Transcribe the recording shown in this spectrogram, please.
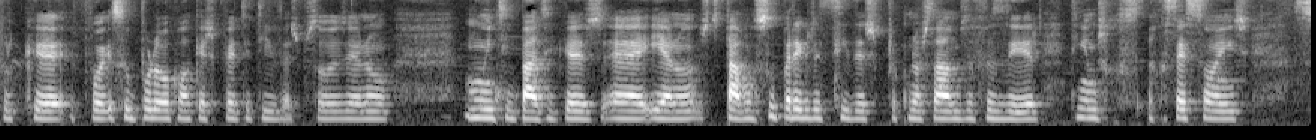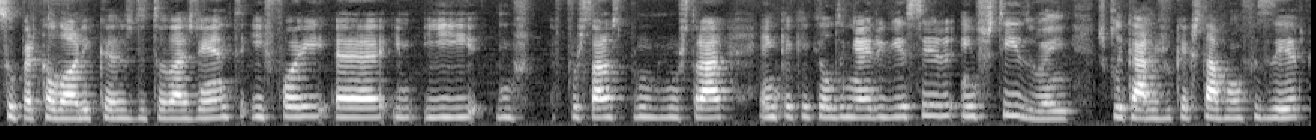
porque foi, superou qualquer expectativa. As pessoas eram muito simpáticas uh, e eram, estavam super agradecidas por o que nós estávamos a fazer. Tínhamos recepções super calóricas de toda a gente e foi uh, e, e esforçaram-se por nos mostrar em que, é que aquele dinheiro ia ser investido, em explicar-nos o que é que estavam a fazer.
